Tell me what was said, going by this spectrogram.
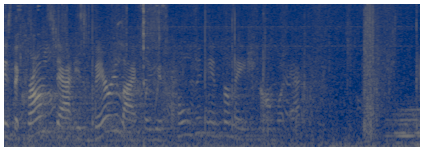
is that Kronstadt is very likely withholding information on what actually...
